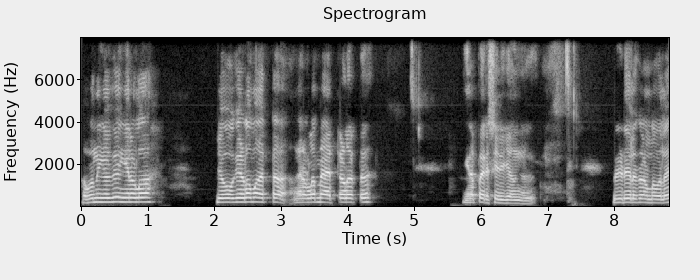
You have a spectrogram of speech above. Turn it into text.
അപ്പോൾ നിങ്ങൾക്ക് ഇങ്ങനെയുള്ള യോഗയുടെ മാറ്റ അങ്ങനെയുള്ള മാറ്റുകളിട്ട് ഇങ്ങനെ പരിശീലിക്കാം നിങ്ങൾക്ക്. വീഡിയോയിൽ കാണുന്ന പോലെ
